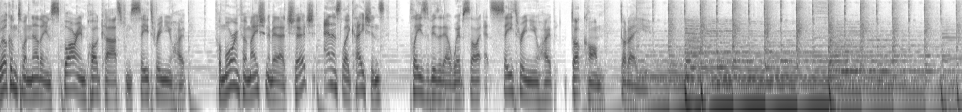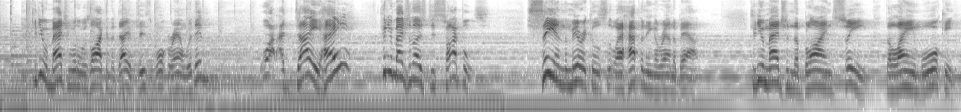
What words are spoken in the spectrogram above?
Welcome to another inspiring podcast from C3 New Hope. For more information about our church and its locations, please visit our website at c3newhope.com.au. Can you imagine what it was like in the day of Jesus walk around with him? What a day, hey? Can you imagine those disciples seeing the miracles that were happening around about? Can you imagine the blind seeing, the lame walking?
